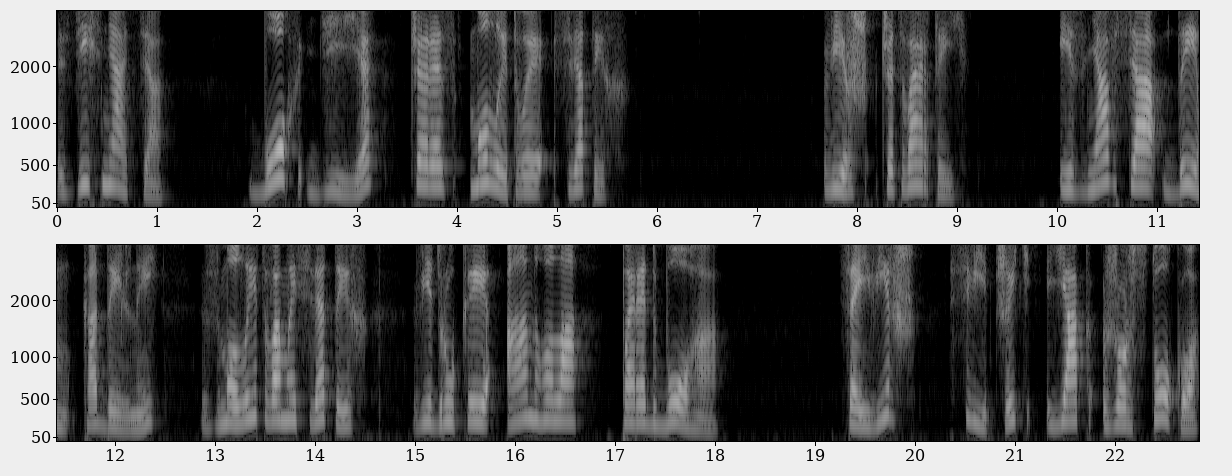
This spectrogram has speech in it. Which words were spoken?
здійсняться. Бог діє через молитви святих. Вірш четвертий. І знявся дим кадильний з молитвами святих від руки Ангола перед Бога. Цей вірш свідчить, як жорстоко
